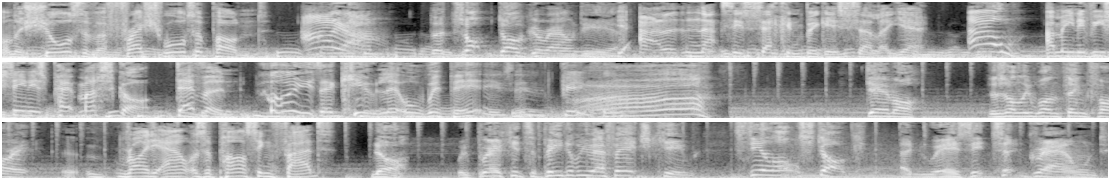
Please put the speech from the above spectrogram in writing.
on the shores of a freshwater pond. I am the top dog around here. Yeah, uh, and that's his second biggest seller, yeah. Ow! I mean, have you seen his pet mascot, Devon? Oh, he's a cute little whippet. He's uh, beautiful. Ah! Damo. There's only one thing for it. Uh, ride it out as a passing fad. No. We break into PWF HQ, steal all stock, and raise it to ground.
